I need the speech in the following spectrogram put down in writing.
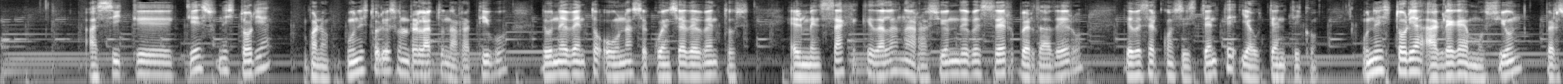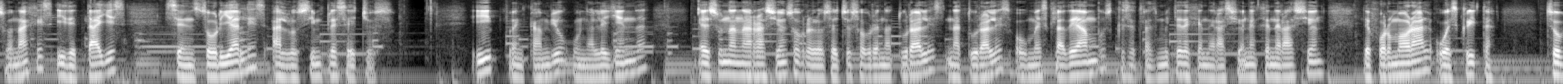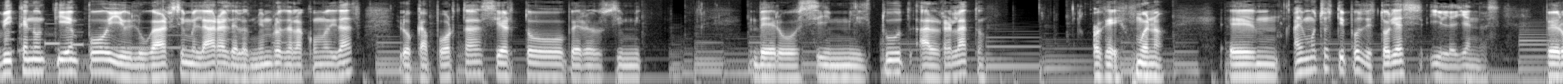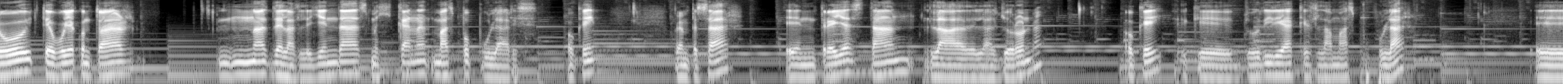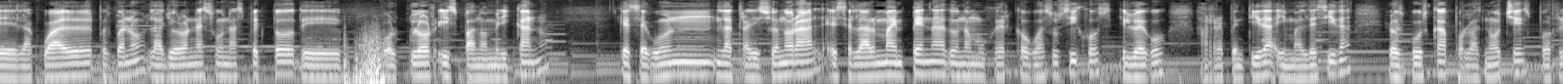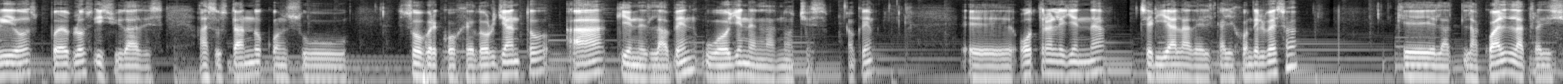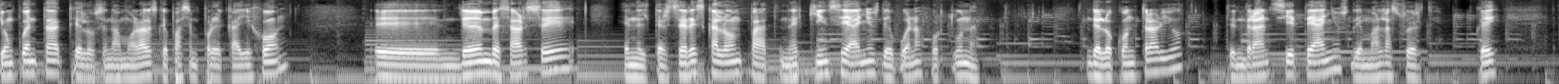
Así que, ¿qué es una historia? Bueno, una historia es un relato narrativo de un evento o una secuencia de eventos. El mensaje que da la narración debe ser verdadero, debe ser consistente y auténtico. Una historia agrega emoción, personajes y detalles sensoriales a los simples hechos. Y, en cambio, una leyenda es una narración sobre los hechos sobrenaturales, naturales o mezcla de ambos que se transmite de generación en generación, de forma oral o escrita. Se ubica en un tiempo y lugar similar al de los miembros de la comunidad, lo que aporta cierto verosimilitud al relato. Ok, bueno, em, hay muchos tipos de historias y leyendas, pero hoy te voy a contar una de las leyendas mexicanas más populares, ¿ok? Para empezar, entre ellas están la de la Llorona, ¿ok? Que yo diría que es la más popular. Eh, la cual, pues bueno, la Llorona es un aspecto de folclore hispanoamericano que según la tradición oral es el alma en pena de una mujer que ahogó a sus hijos y luego, arrepentida y maldecida, los busca por las noches, por ríos, pueblos y ciudades, asustando con su sobrecogedor llanto a quienes la ven u oyen en las noches. Eh, otra leyenda sería la del Callejón del Beso, que la cual la tradición cuenta que los enamorados que pasen por el callejón eh, deben besarse en el tercer escalón para tener 15 años de buena fortuna. De lo contrario, tendrán 7 años de mala suerte.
